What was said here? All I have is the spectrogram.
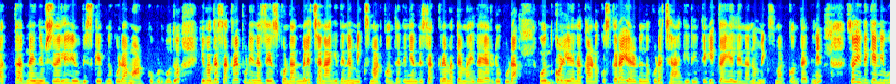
ಹತ್ತು, ಹದಿನೈದು ನಿಮಿಷದಲ್ಲಿ ನೀವು ಬಿಸ್ಕೆಟ್ ನು ಕೂಡ ಮಾಡ್ಕೊಬಿಡ್ಬೋದು. ಇವಾಗ ಸಕ್ಕರೆ ಪುಡಿನ ಸೇರಿಸ್ಕೊಂಡಾದ್ಮೇಲೆ ಚೆನ್ನಾಗಿ ಇದನ್ನ ಮಿಕ್ಸ್ ಮಾಡ್ಕೊಂತ ಇದೀನಿ ಅಂದ್ರೆ ಸಕ್ಕರೆ ಮತ್ತೆ ಮೈದಾ ಎರಡು ಕೂಡ ಹೊಂದ್ಕೊಳ್ಳಿ ಅನ್ನೋ ಕಾರಣಕ್ಕೋಸ್ಕರ ಎರಡನ್ನೂ ಕೂಡ ಚೆನ್ನಾಗಿ ರೀತಿಯಾಗಿ ಕೈಯಲ್ಲೇ ನಾನು ಮಿಕ್ಸ್ ಮಾಡ್ಕೊಂತ ಇದ್ದೀನಿ. ಸೊ ಇದಕ್ಕೆ ನೀವು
